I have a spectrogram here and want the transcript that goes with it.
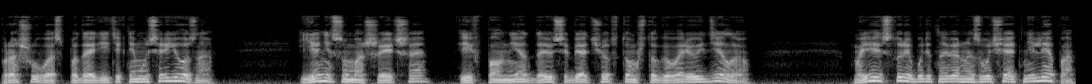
Прошу вас, подойдите к нему серьезно. Я не сумасшедшая и вполне отдаю себе отчет в том, что говорю и делаю. Моя история будет, наверное, звучать нелепо,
